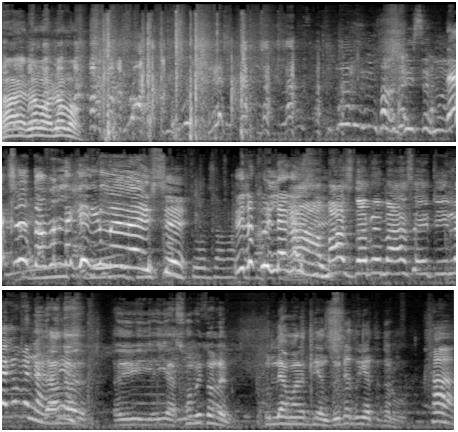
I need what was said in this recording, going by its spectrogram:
হ্যাঁ। নামাও নামাও মাছ ধরবে মাছ এটি লাগাবে না ইয়া ছবি তোলেন তুললে আমার দিয়েন দুইটা দুইটাতে ধরবো হ্যাঁ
